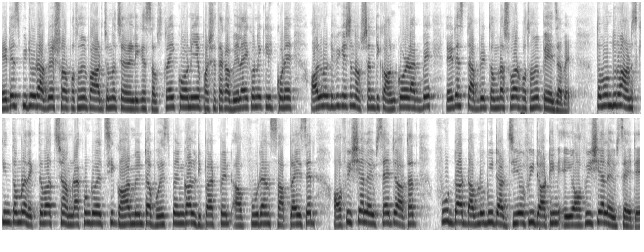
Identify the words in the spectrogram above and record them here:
লেটেস্ট ভিডিওর আপডেট সর্বপ্রথমে পাওয়ার জন্য চ্যানেলটিকে সাবস্ক্রাইব করে নিয়ে পাশে থাকা বেল আইকনে ক্লিক করে অল নোটিফিকেশন অপশানটিকে অন করে রাখবে। লেটেস্ট আপডেট তোমরা সবার প্রথমে পেয়ে যাবে। তো বন্ধুরা অনস্ক্রিন তোমরা দেখতে পাচ্ছ, আমরা এখন রয়েছি government of West Bengal department of food and সাপ্লাইসের অফিসিয়াল ওয়েবসাইটে অর্থাৎ food dot WB dot GOV dot in এই অফিসিয়াল ওয়েবসাইটে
